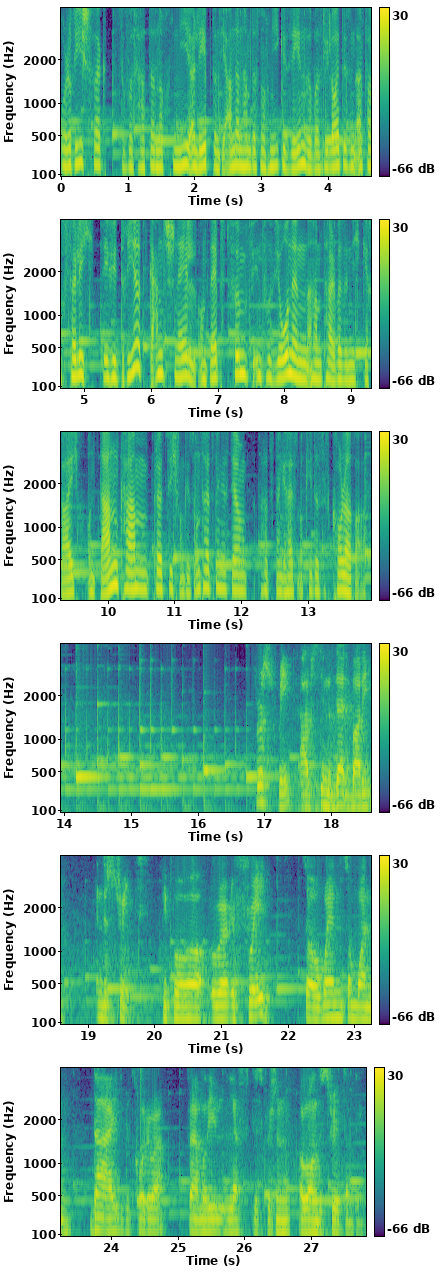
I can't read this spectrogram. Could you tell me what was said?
Ulrich sagt, sowas hat er noch nie erlebt und die anderen haben das noch nie gesehen, sowas. Die Leute sind einfach völlig dehydriert, ganz schnell und selbst fünf Infusionen haben teilweise nicht gereicht. Und dann kam plötzlich vom Gesundheitsministerium, hat es dann geheißen, okay, das ist Cholera. First week, I've seen a dead body in the street. People were afraid. So when someone died with cholera, family left this person around the street something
